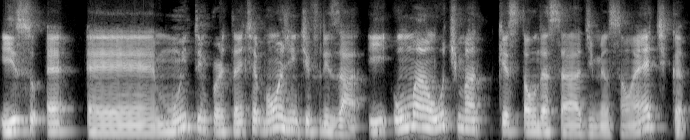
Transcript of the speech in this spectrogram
Isso é, é, muito importante, é bom a gente frisar. E uma última questão dessa dimensão ética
